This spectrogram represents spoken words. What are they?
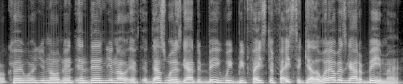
Okay, well, you know, and, and then, you know, if, if that's what it's got to be, we'd be face to face together, whatever it's got to be, man.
